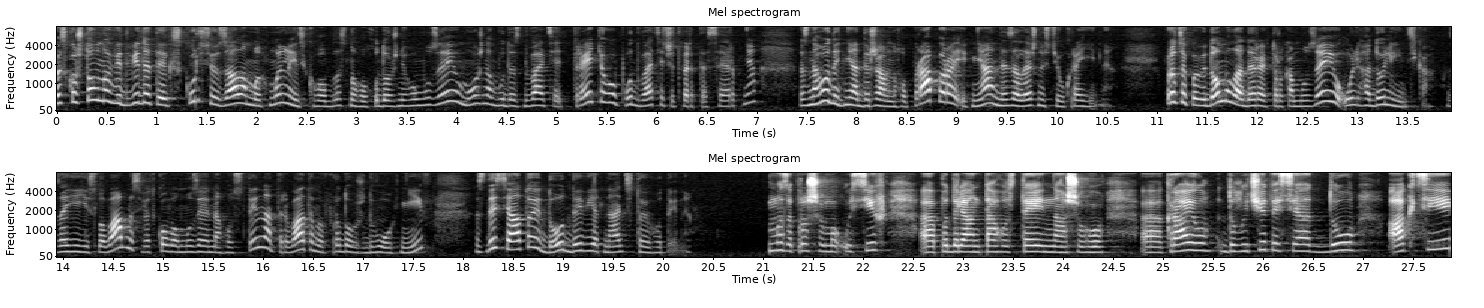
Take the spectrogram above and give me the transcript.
Безкоштовно відвідати екскурсію залами Хмельницького обласного художнього музею можна буде з 23 по 24 серпня з нагоди Дня державного прапора і Дня Незалежності України. Про це повідомила директорка музею Ольга Долінська. За її словами, святкова музейна гостина триватиме впродовж двох днів з 10 до 19 години. Ми запрошуємо усіх е, подолян та гостей нашого е, краю долучитися до акції,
